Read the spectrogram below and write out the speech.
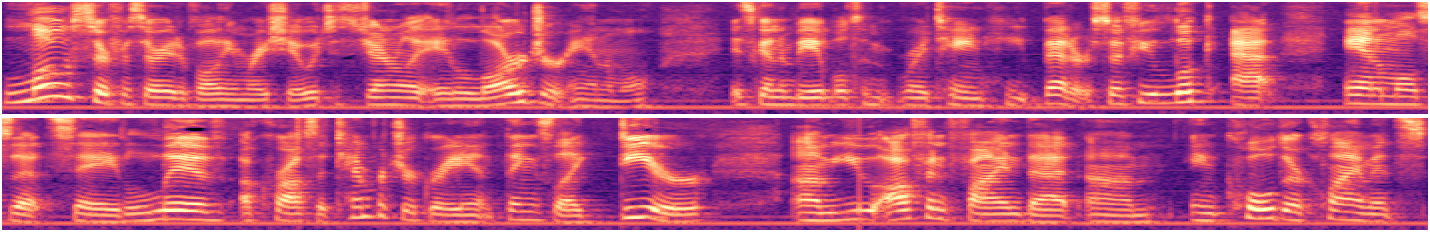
low surface area to volume ratio, which is generally a larger animal, is going to be able to retain heat better. So, if you look at animals that, say, live across a temperature gradient, things like deer, um, you often find that um, in colder climates,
